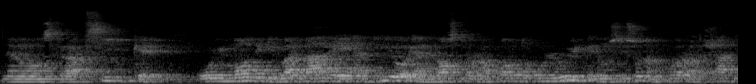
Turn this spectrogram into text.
nella nostra psiche o in modi di guardare a Dio e al nostro rapporto con Lui che non si sono ancora lasciati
